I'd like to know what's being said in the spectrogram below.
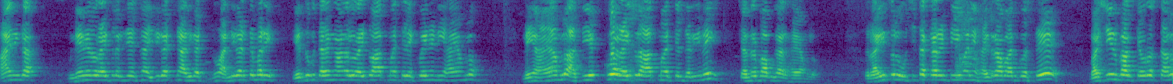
ఆయన ఇంకా నేనేదో రైతులకు చేసినా ఇది కట్టినా అది కట్టి నువ్వు అన్ని కడితే మరి ఎందుకు తెలంగాణలో రైతు ఆత్మహత్యలు ఎక్కువైనాయి నీ హయాంలో? నీ హయాంలో అతి ఎక్కువ రైతుల ఆత్మహత్యలు జరిగినాయి చంద్రబాబు గారి హయాంలో. రైతులు ఉచిత కరెంట్ ఇవ్వమని హైదరాబాద్కి వస్తే బషీర్బాగ్ చౌరస్తాలో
